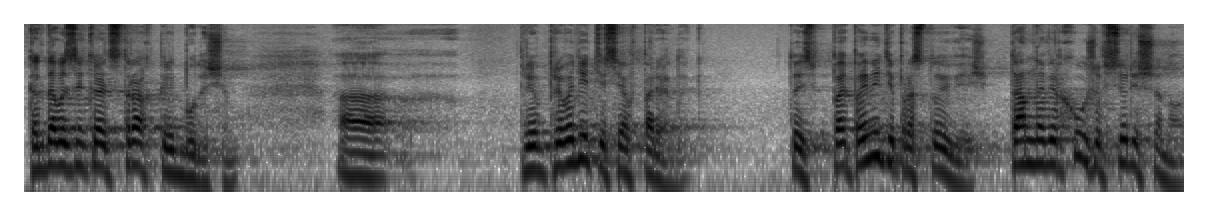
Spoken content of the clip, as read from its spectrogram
когда возникает страх перед будущим, а, приводите себя в порядок. То есть поймите простую вещь. Там наверху уже все решено.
